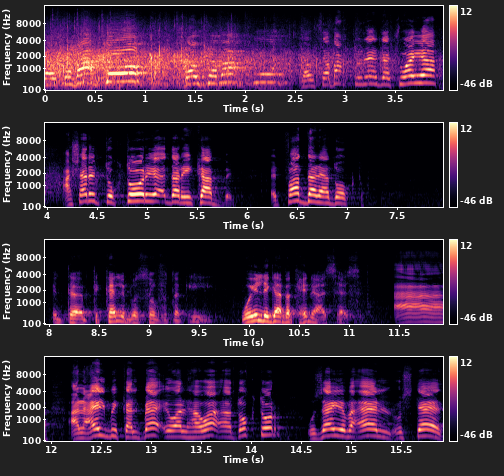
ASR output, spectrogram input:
لو سمحتوا لو سمحتوا لو سمحتوا نهدى شوية عشان الدكتور يقدر يكمل اتفضل يا دكتور أنت بتتكلم بصفتك إيه؟ وإيه اللي جابك هنا أساسا؟ آه العلم كالماء والهواء يا دكتور وزي ما قال الأستاذ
